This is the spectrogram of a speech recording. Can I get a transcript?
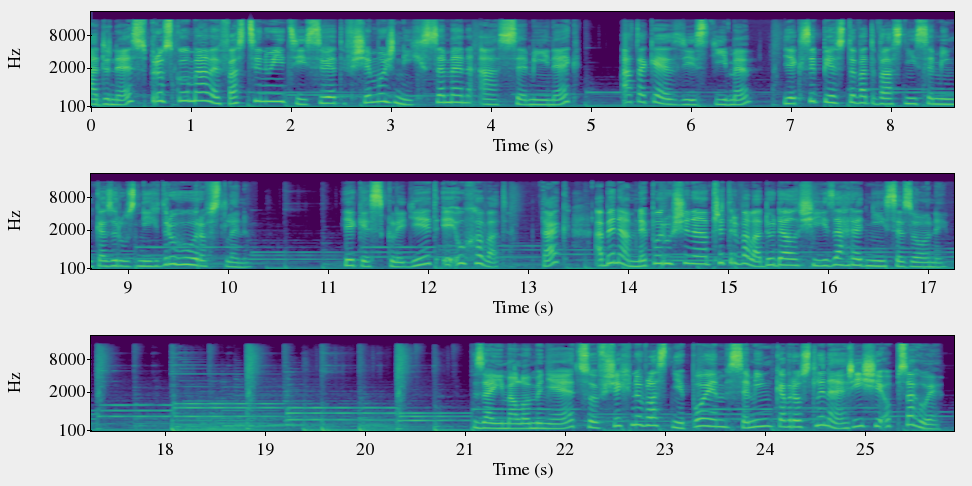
A dnes proskoumáme fascinující svět všemožných semen a semínek a také zjistíme, jak si pěstovat vlastní semínka z různých druhů rostlin. Jak je sklidit i uchovat, tak, aby nám neporušená přetrvala do další zahradní sezóny. Zajímalo mě, co všechno vlastně pojem semínka v rostlinné říši obsahuje –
